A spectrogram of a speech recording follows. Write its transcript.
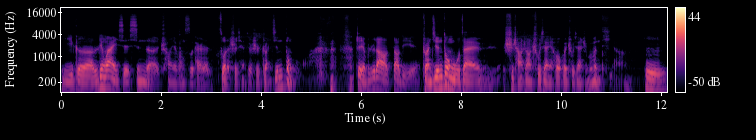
一个另外一些新的创业公司开始在做的事情，就是转基因动物。这也不知道到底转基因动物在市场上出现以后会出现什么问题啊？嗯。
